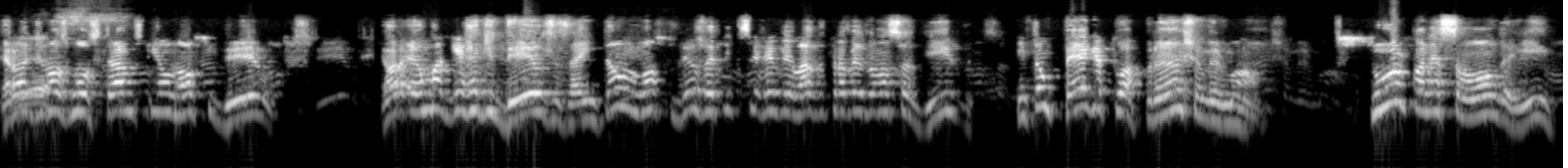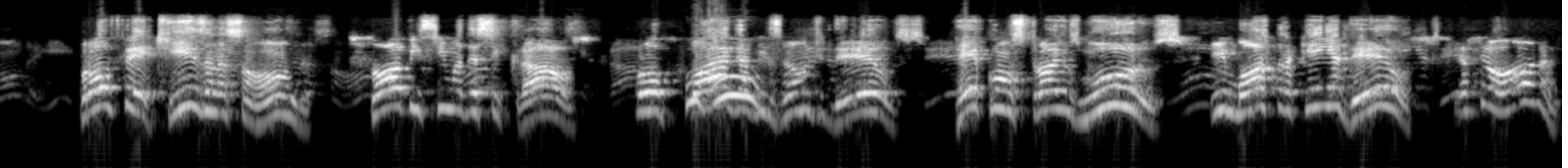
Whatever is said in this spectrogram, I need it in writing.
É hora yes. de nós mostrarmos quem é o nosso Deus. É, é uma guerra de deuses aí. Então, o nosso Deus vai ter que ser revelado através da nossa vida. Então, pegue a tua prancha, meu irmão. Surfa nessa onda aí profetiza nessa onda, sobe em cima desse caos, propaga a visão de Deus, reconstrói os muros e mostra quem é Deus. Essa é a hora.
